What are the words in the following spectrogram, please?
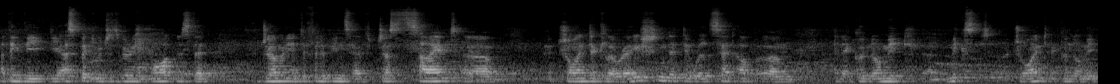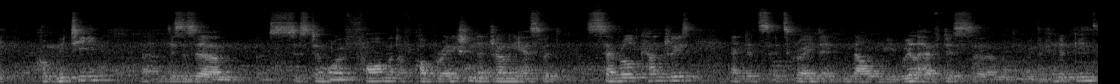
I think the, the aspect which is very important is that Germany and the Philippines have just signed uh, a joint declaration that they will set up um, an economic, uh, mixed uh, joint economic committee. Um, this is a, a, system or a format of cooperation that Germany has with several countries and it's, it's great that now we will have this uh, with, with, the Philippines.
